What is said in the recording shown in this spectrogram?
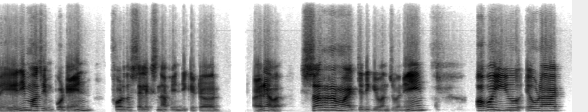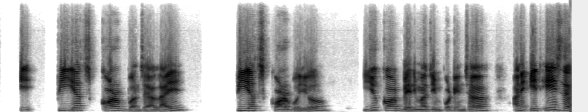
very much important for the selection of indicator होइन अब? सर र म एक्चुली के भन्छु भने अब यो एउटा पिएच कर्भ भन्छ यसलाई। पिएच कर्भ हो यो यो कर्भ भेरी मच इम्पोर्टेन्ट छ। अनि it is the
